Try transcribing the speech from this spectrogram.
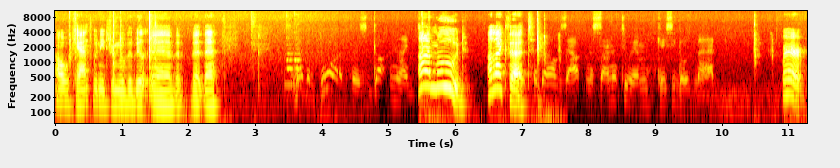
Oh, we can't. We need to remove the uh, that. Ah, mood. I like that. Where?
